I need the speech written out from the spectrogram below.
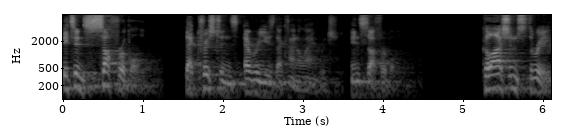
It's insufferable that Christians ever use that kind of language. Insufferable. Colossians 3.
